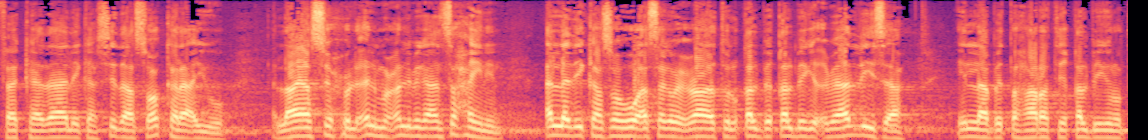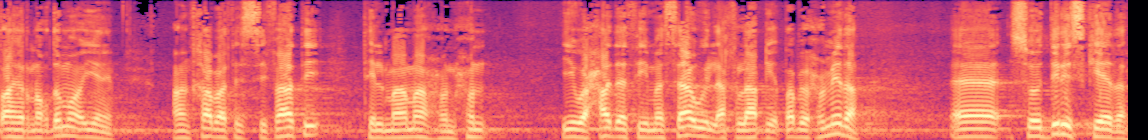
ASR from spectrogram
Fakadalika sidaasoo kale ayuu laa yasixu lcilmu cilmiga ansaxaynin alladii kaasoo huwa asagaba cibaadat lqalbi qalbiga cibaadadiisa ah ilaa biahaarati qalbigi inuu daahir noqdamo oo yeli can khabati sifaati tilmaamaha xunxun iyo waxadai masaawi lakhlaaqi abixumida soo diriskeeda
